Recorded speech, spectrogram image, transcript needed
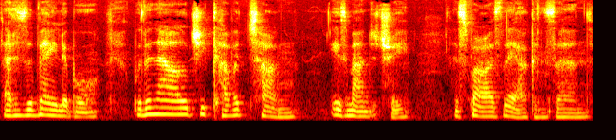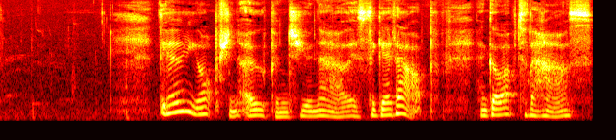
that is available, with an algae covered tongue, is mandatory, as far as they are concerned. The only option open to you now is to get up and go up to the house,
